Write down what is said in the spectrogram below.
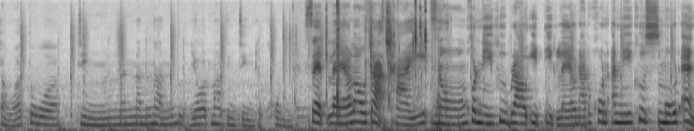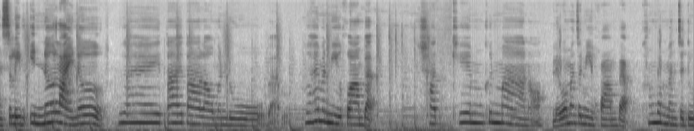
แต่ว่าตัว จริงนั้นๆนั้นสุดยอดมากจริง ๆ ทุกคน เสร็จแล้วเราจะใช้น้องคนนี้คือ Brow It อีกแล้วนะทุกคนอันนี้คือ Smooth and Slim Inner Liner เพื่อให้ใต้ตาเรามันดูแบบ เพื่อให้มันมีความแบบชัดเข้มขึ้นมาเนาะหรือว่ามันจะมีความแบบข้างบนมันจะดู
